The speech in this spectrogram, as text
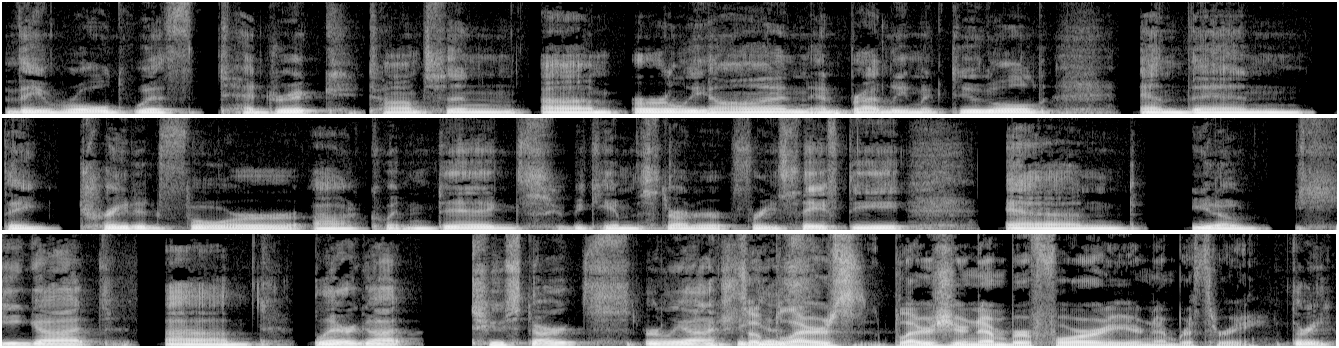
they rolled with Tedric Thompson um, early on and Bradley McDougald, and then they traded for uh, Quandre Diggs, who became the starter at free safety, and you know he got um, Blair got two starts early on. Actually, So Blair's Blair's your number four or your number three? three.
